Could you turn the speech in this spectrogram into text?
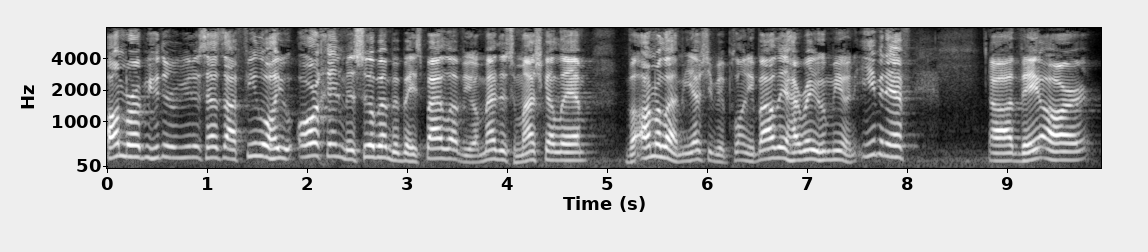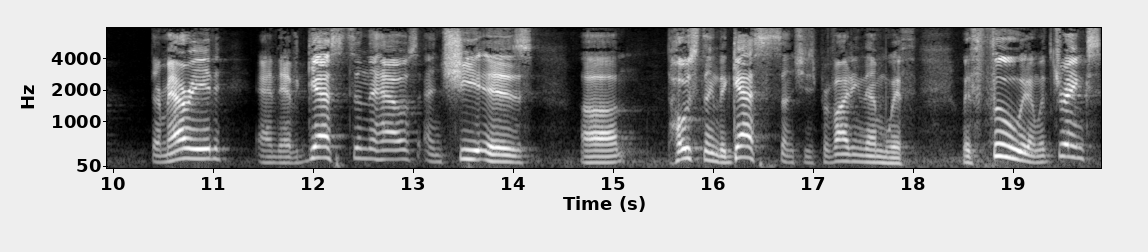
Amr Rabbi Huda Rabbi says, "Afilu hayu orchin mesuban bebeis baila v'yomedes umashkalem v'amr lem yeshi beploni bali harehu miyun." Even if uh, they are they're married and they have guests in the house, and she is uh, hosting the guests and she's providing them with with food and with drinks.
